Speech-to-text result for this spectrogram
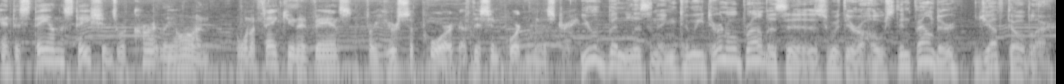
and to stay on the stations we're currently on. I want to thank you in advance for your support of this important ministry. You've been listening to Eternal Promises with your host and founder, Jeff Tobler.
